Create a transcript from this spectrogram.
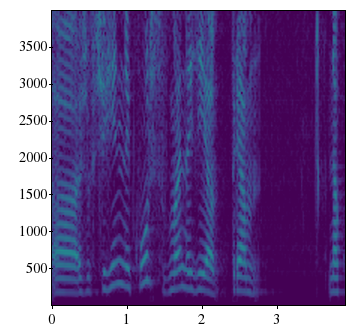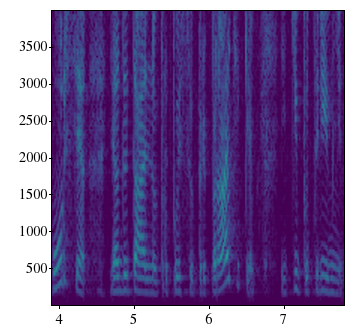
е, жовчогінний курс в мене є прям на курсі. Я детально прописую препаратики, які потрібні,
